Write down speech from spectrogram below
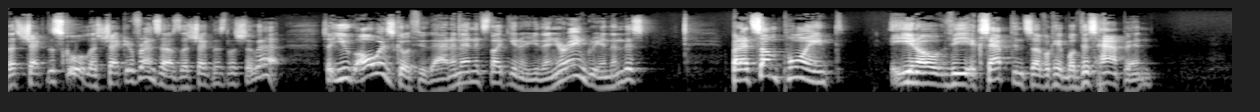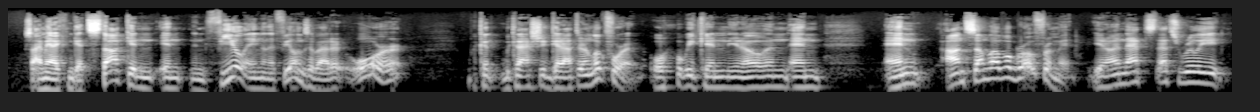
Let's check the school. Let's check your friend's house. Let's check this. Let's check that. So you always go through that, and then it's like you know, you then you're angry, and then this. But at some point, you know, the acceptance of okay, well, this happened so I mean, I can get stuck in, in, in feeling and the feelings about it, or we can we can actually get out there and look for it, or we can you know and and and on some level grow from it, you know, and that's that's really.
